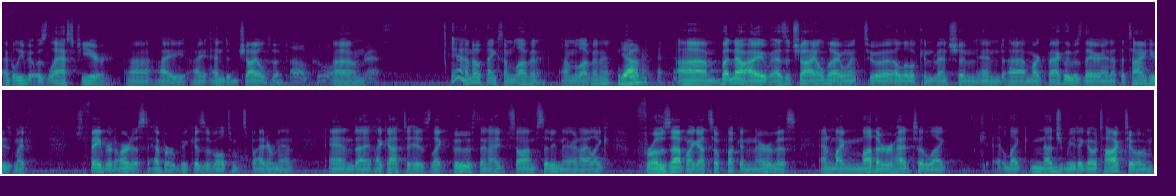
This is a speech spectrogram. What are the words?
I believe it was last year, uh, I I ended childhood. Oh, cool. Um, Congrats. Yeah, no thanks. I'm loving it. I'm loving it. Yeah. Um, but no, I as a child I went to a, a little convention and uh, Mark Bagley was there, and at the time he was my f- favorite artist ever because of Ultimate Spider-Man. And I, I got to his like booth and I saw him sitting there, and I like froze up. I got so fucking nervous, and my mother had to like like nudge me to go talk to him.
